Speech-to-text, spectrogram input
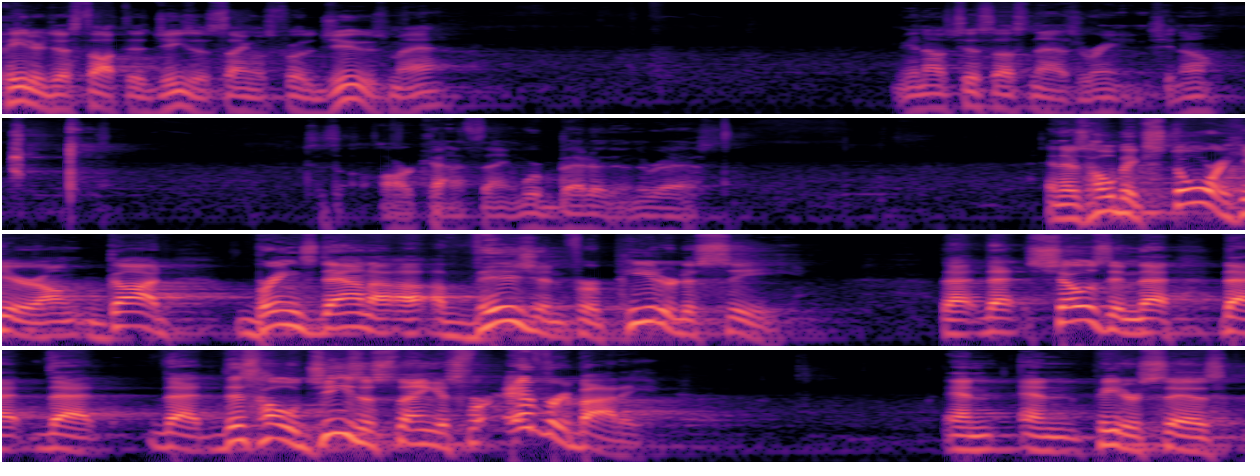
Peter just thought this Jesus thing was for the Jews, man. You know, it's just us Nazarenes, you know? It's just our kind of thing. We're better than the rest. And there's a whole big story here on God brings down a, a vision for Peter to see that, that shows him that, that, that, that this whole Jesus thing is for everybody. And, and Peter says,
